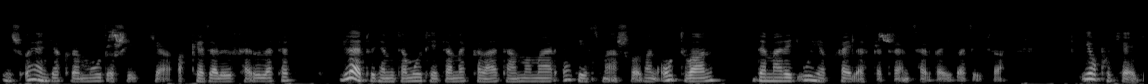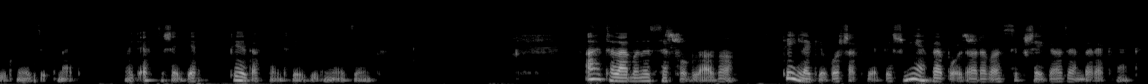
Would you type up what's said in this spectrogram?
és olyan gyakran módosítja a kezelőfelületet, hogy lehet, hogy amit a múlt héten megtaláltál, ma már egész máshol van. Ott van, de már egy újabb fejlesztett rendszerbe igazítva. Jobb, hogyha együtt nézzük meg. Majd ezt is egy példaként végignézünk. Általában összefoglalva, Tényleg jogos a kérdés. Milyen weboldalra van szüksége az embereknek?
